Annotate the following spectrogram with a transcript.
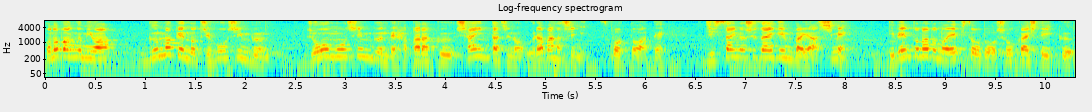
この番組は群馬県の地方新聞縄文新聞で働く社員たちの裏話にスポットを当て実際の取材現場や紙面イベントなどのエピソードを紹介していく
